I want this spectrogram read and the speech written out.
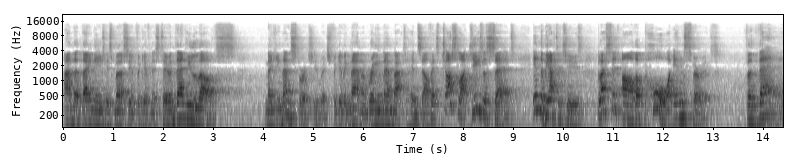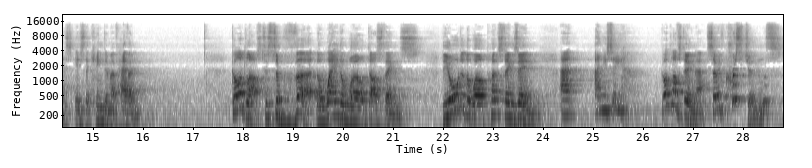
and that they need his mercy and forgiveness too. And then he loves making them spiritually rich, forgiving them and bringing them back to himself. It's just like Jesus said in the Beatitudes Blessed are the poor in spirit, for theirs is the kingdom of heaven. God loves to subvert the way the world does things, the order the world puts things in. Uh, and you see, God loves doing that. So if Christians,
